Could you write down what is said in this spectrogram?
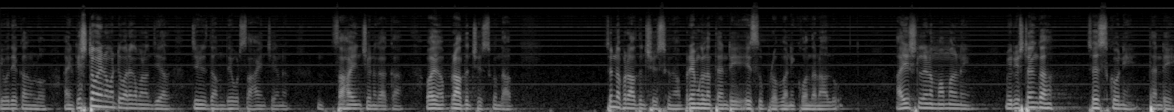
ఈ ఉదయకాలంలో ఆయనకి ఇష్టమైనటువంటి వరగా మనం జీవిద్దాం. దేవుడు సహాయం చేయను సహాయం చేయనుగాక. ప్రార్థన చేసుకుందాం. చిన్న ప్రార్థన చేసుకుందాం. ప్రేమగల తండ్రి యేసు ప్రభు అని కొందనాలు ఆయుష్లైన మమ్మల్ని మీరు ఇష్టంగా చేసుకొని తండ్రి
